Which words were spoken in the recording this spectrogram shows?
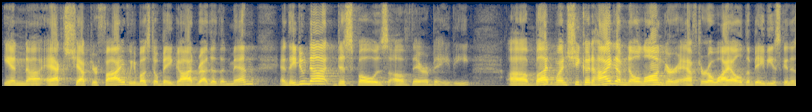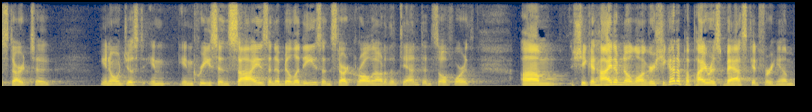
in uh, Acts chapter 5 we must obey God rather than men, and they do not dispose of their baby. Uh, but when she could hide him no longer, after a while, the baby is going to start to, you know, just in, increase in size and abilities and start crawling out of the tent and so forth. Um, she could hide him no longer. She got a papyrus basket for him,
